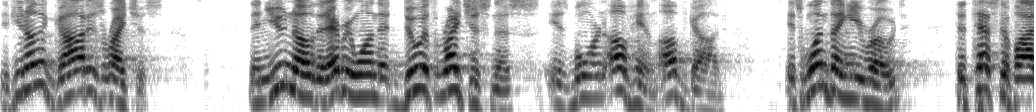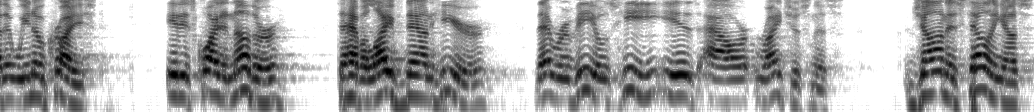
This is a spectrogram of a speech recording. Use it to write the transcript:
if you know that God is righteous, then you know that everyone that doeth righteousness is born of him, of God. It's one thing, he wrote, to testify that we know Christ. It is quite another to have a life down here that reveals he is our righteousness. John is telling us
